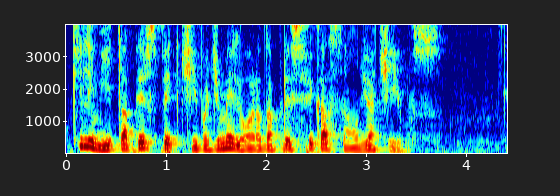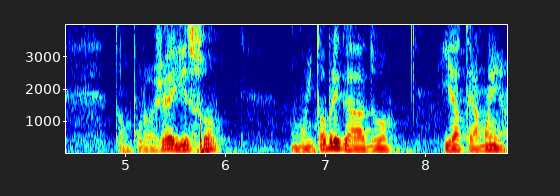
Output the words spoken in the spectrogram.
o que limita a perspectiva de melhora da precificação de ativos. Então por hoje é isso. Muito obrigado e até amanhã.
